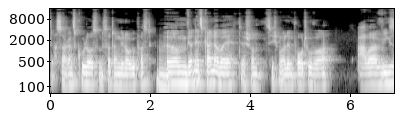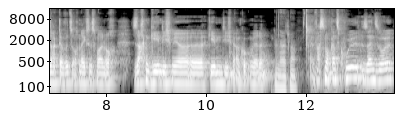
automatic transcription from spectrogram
das sah ganz cool aus und das hat dann genau gepasst. Mhm. Ähm, wir hatten jetzt keinen dabei, der schon zigmal in Porto war. Aber wie gesagt, da wird es auch nächstes Mal noch Sachen gehen, die ich mir äh, geben, die ich mir angucken werde. Ja, klar. Was noch ganz cool sein soll,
